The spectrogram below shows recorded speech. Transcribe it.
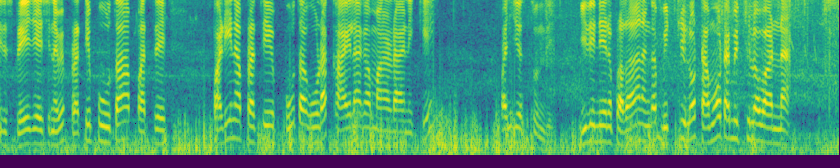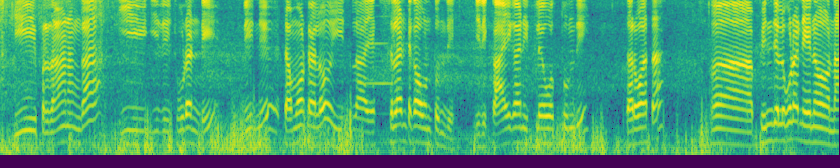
ఇది స్ప్రే చేసినవి ప్రతి పూత ప్రతి పడిన ప్రతి పూత కూడా కాయలాగా మారడానికి పనిచేస్తుంది. ఇది నేను ప్రధానంగా మిర్చిలో టమోటా మిర్చిలో వాడిన. ఈ ప్రధానంగా ఈ ఇది చూడండి దీన్ని టమోటాలో ఇట్లా ఎక్సలెంట్గా ఉంటుంది. ఇది కాయ కానీ ఇట్లే వస్తుంది. తర్వాత పిందెలు కూడా నేను నా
